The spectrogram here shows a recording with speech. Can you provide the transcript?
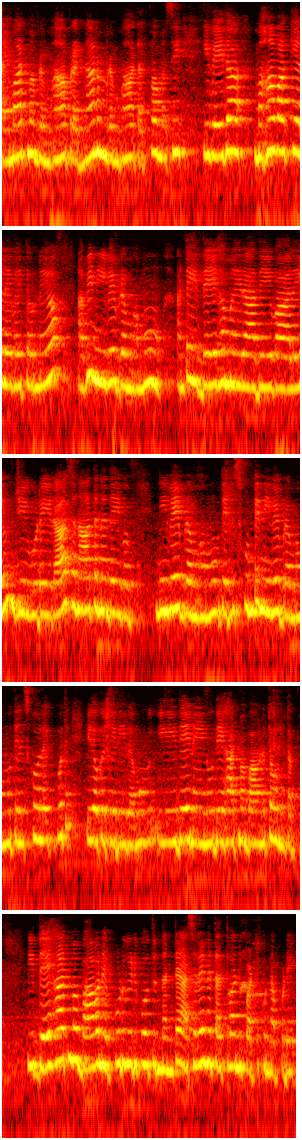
అయమాత్మ బ్రహ్మ ప్రజ్ఞానం బ్రహ్మ తత్వమసి ఈ వేద మహావాక్యాలు ఏవైతే ఉన్నాయో అవి నీవే బ్రహ్మము. అంటే ఈ దేహమేరా దేవాలయం జీవుడేరా సనాతన దైవం. నీవే బ్రహ్మము. తెలుసుకుంటే నీవే బ్రహ్మము. తెలుసుకోలేకపోతే ఇది ఒక శరీరము. ఇదే నేను దేహాత్మ భావనతో ఉంటాం. ఈ దేహాత్మ భావన ఎప్పుడు విడిపోతుందంటే అసలైన తత్వాన్ని పట్టుకున్నప్పుడే.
